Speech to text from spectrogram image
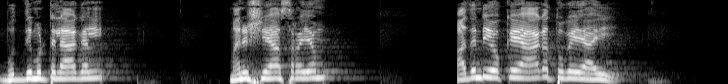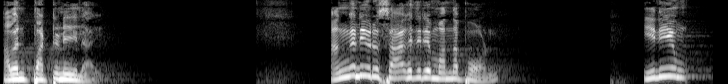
ബുദ്ധിമുട്ടിലാകൽ മനുഷ്യാശ്രയം അതിന്റെയൊക്കെ ആകത്തുകയായി അവൻ പട്ടിണിയിലായി. അങ്ങനെയൊരു സാഹചര്യം വന്നപ്പോൾ ഇനിയും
